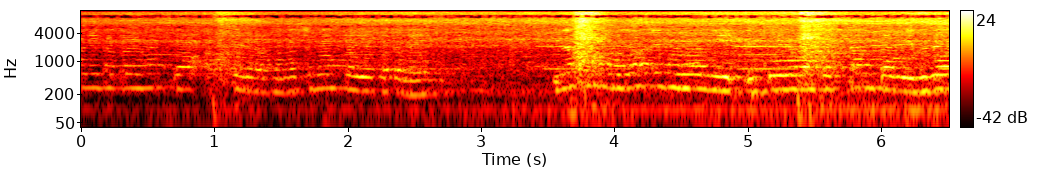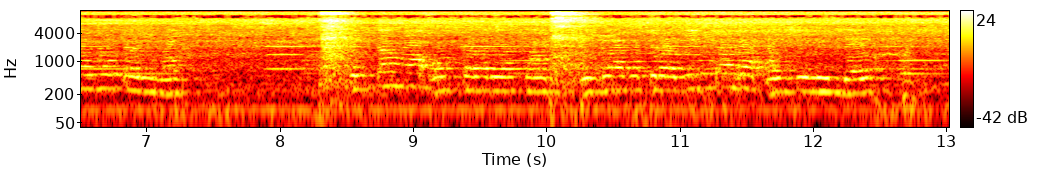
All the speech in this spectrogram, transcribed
に例えますとアクセルを離します。ということです。皆様ご存知のように SL は石炭と水で動いております。石炭はオーストラリア産水はこちら銀行の美味しい水です。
